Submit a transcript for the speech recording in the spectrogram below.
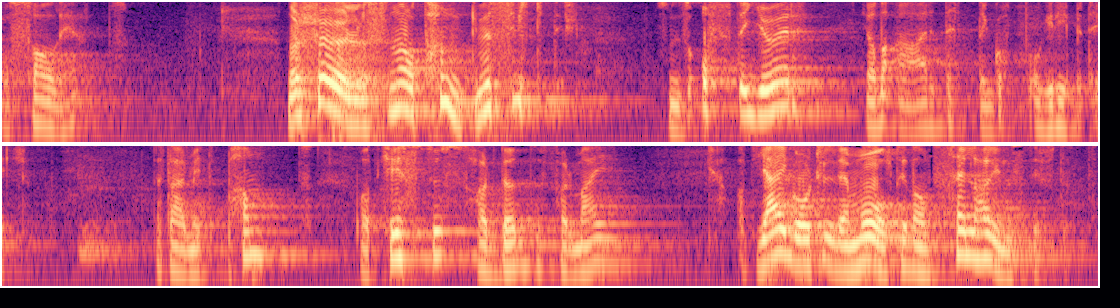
og salighet. Når følelsene og tankene svikter, som de så ofte gjør, ja, da er dette godt å gripe til. Dette er mitt pant på at Kristus har dødd for meg. At jeg går til det måltid han selv har innstiftet,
